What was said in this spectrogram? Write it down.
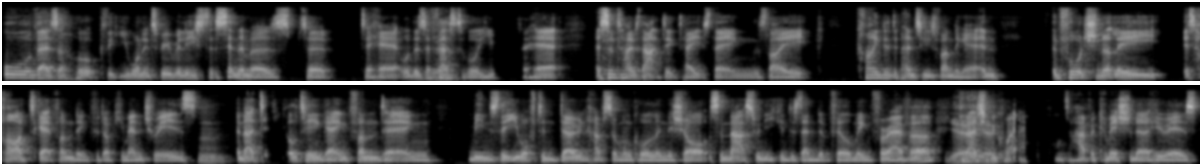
or there's a hook that you want it to be released at cinemas to to hit, or there's a Yeah. festival you want to hit, and sometimes that dictates things. Like, kind of depends who's funding it, and unfortunately, it's hard to get funding for documentaries Hmm. and that difficulty in getting funding means that you often don't have someone calling the shots and that's when you can just end up filming forever Yeah, it can actually yeah. be quite helpful to have a commissioner who is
